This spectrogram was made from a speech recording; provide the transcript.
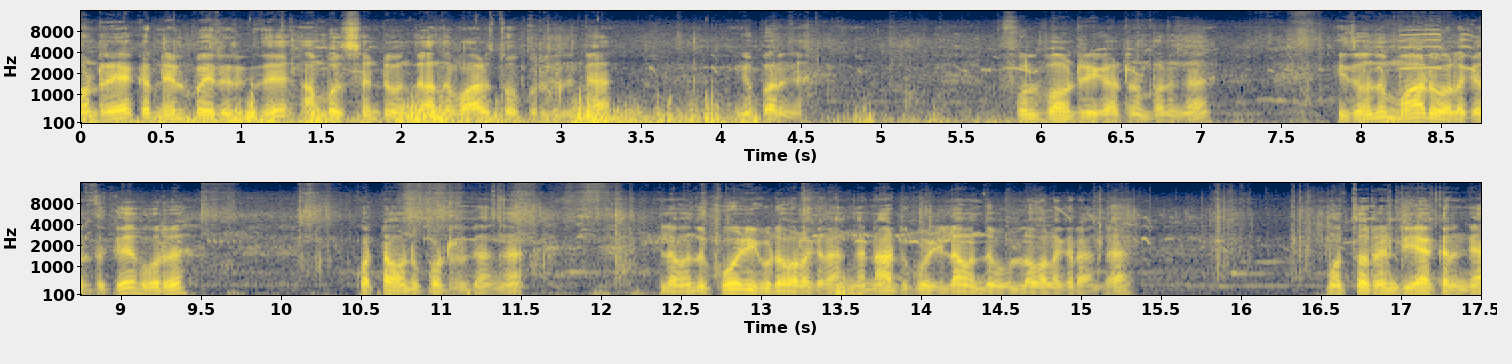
ஒன்றரை ஏக்கர் நெல் பயிர் இருக்குது. ஐம்பது சென்ட் வந்து அந்த வாழைத்தோப்பு இருக்குதுங்க. இங்கே பாருங்கள் ஃபுல் பவுண்ட்ரி காட்டுறேன் பாருங்கள் இது வந்து மாடு வளர்க்குறதுக்கு ஒரு கொட்டை ஒன்று போட்டிருக்காங்க. இல்லை வந்து கோழி கூட வளர்க்குறாங்க. நாட்டுக்கோழிலாம் வந்து உள்ளே வளர்க்குறாங்க. மொத்தம் ரெண்டு ஏக்கருங்க.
